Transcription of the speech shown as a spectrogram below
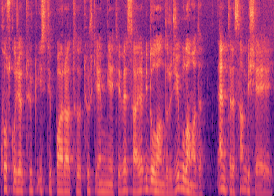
Koskoca Türk istihbaratı, Türk emniyeti vesaire bir dolandırıcıyı bulamadı. Enteresan bir şey.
